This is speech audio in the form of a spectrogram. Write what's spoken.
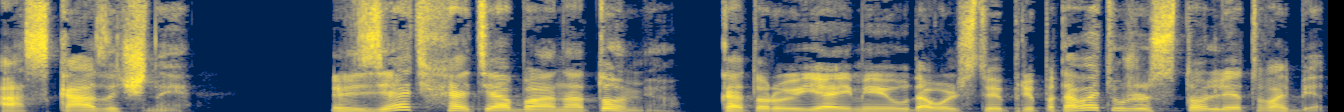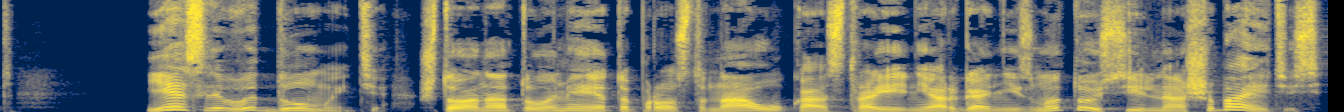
а сказочные. Взять хотя бы анатомию которую я имею удовольствие преподавать уже сто лет в обед. Если вы думаете, что анатомия – это просто наука о строении организма, то сильно ошибаетесь.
